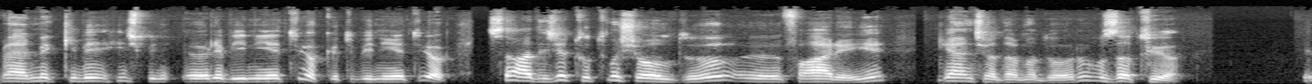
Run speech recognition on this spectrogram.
vermek gibi hiçbir öyle bir niyeti yok, kötü bir niyeti yok. Sadece tutmuş olduğu e, fareyi genç adama doğru uzatıyor. E,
